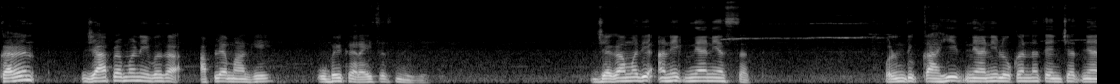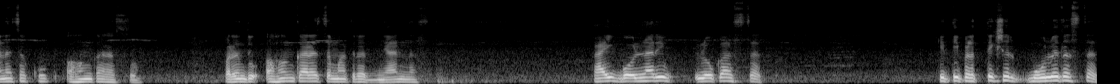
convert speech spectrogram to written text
कारण ज्याप्रमाणे बघा आपल्या मागे उभे करायचंच नाही आहे जगामध्ये अनेक ज्ञानी असतात परंतु काही ज्ञानी लोकांना त्यांच्या ज्ञानाचा खूप अहंकार असतो. परंतु अहंकाराचं मात्र ज्ञान नसतं. काही बोलणारी लोक असतात की ती प्रत्यक्ष बोलत असतात.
